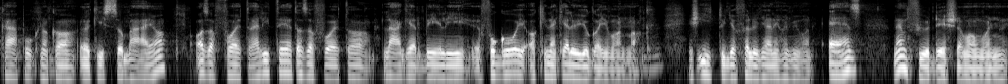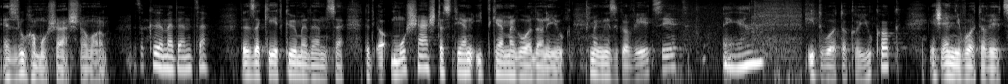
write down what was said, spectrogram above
kápóknak a kis szobája. Az a fajta elítélt, az a fajta lágerbéli fogoly, akinek előjogai vannak. Uh-huh. És így tudja felügyelni, hogy mi van. Ez nem fürdésre van, vagy ez ruhamosásra van. Ez a kőmedence. Tehát ez a két kőmedence. Tehát a mosást azt ilyen itt kell megoldaniuk. Megnézzük a WC-t. Igen. Itt voltak a lyukak, és ennyi volt a WC.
